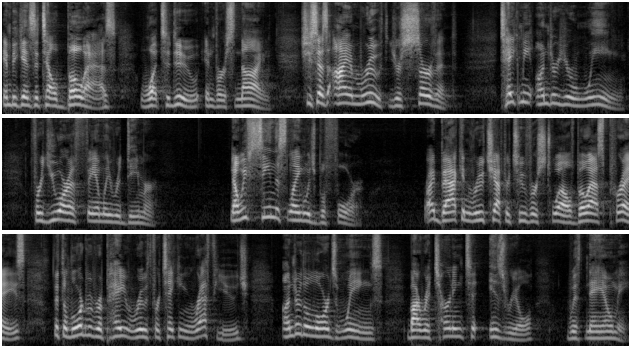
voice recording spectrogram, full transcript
and begins to tell Boaz what to do in verse 9. She says, "I am Ruth, your servant. Take me under your wing, for you are a family redeemer." Now we've seen this language before. Right back in Ruth chapter 2 verse 12, Boaz prays that the Lord would repay Ruth for taking refuge under the Lord's wings by returning to Israel with Naomi.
